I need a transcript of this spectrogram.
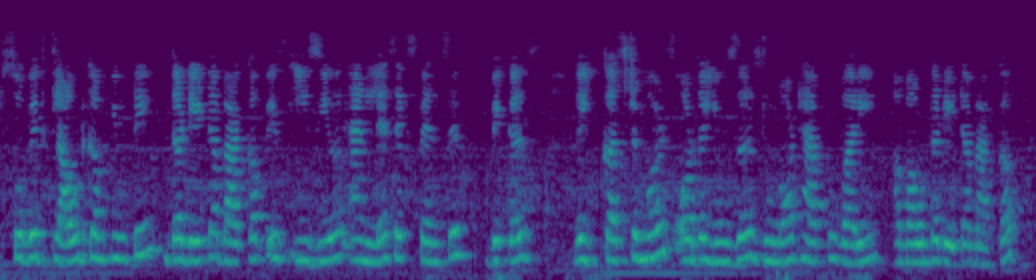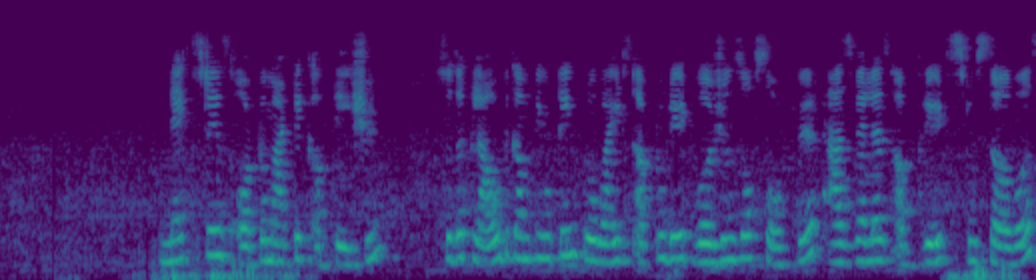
So with cloud computing the data backup is easier and less expensive because the customers or the users do not have to worry about the data backup. Next is automatic updation. So the cloud computing provides up-to-date versions of software as well as upgrades to servers.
